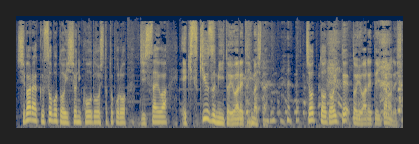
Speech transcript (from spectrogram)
しばらく祖母と一緒に行動したところ実際はエキスキューズミーと言われていました。ちょっとどいてと言われていたのでした。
